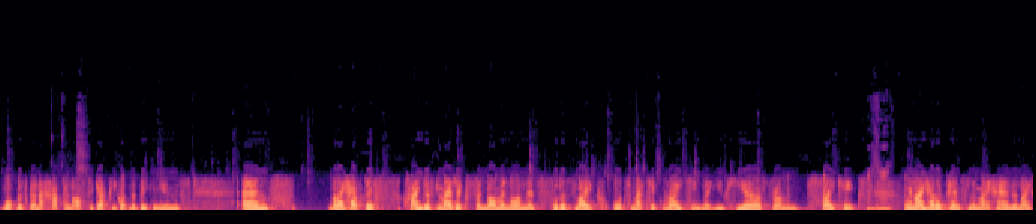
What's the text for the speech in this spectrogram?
what was going to happen after Gappy got the big news. And but I have this kind of magic phenomenon. It's sort of like automatic writing that you hear from psychics. Mm-hmm. When I have a pencil in my hand and I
